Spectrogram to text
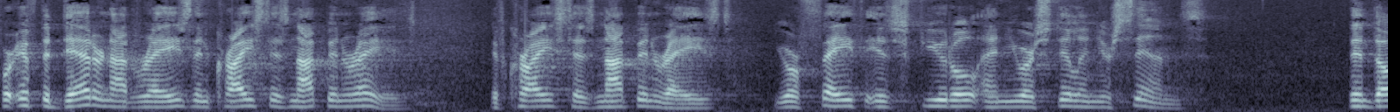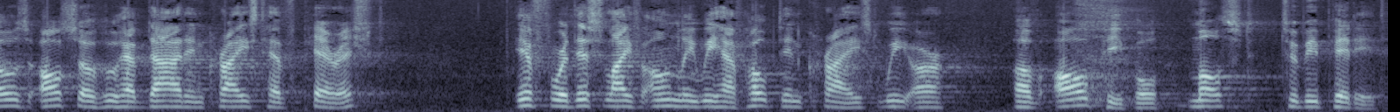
For if the dead are not raised, then Christ has not been raised. If Christ has not been raised, your faith is futile and you are still in your sins. Then those also who have died in Christ have perished. If for this life only we have hoped in Christ, we are of all people most to be pitied.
